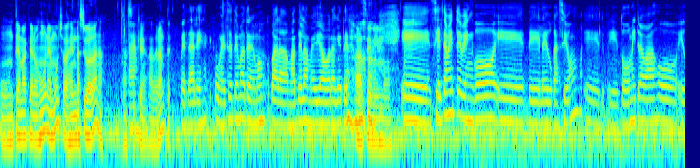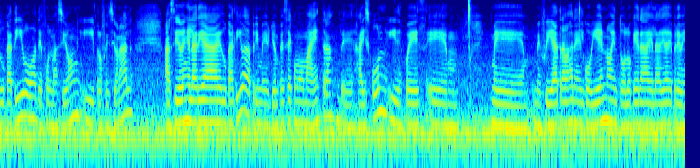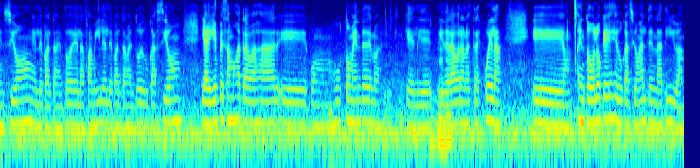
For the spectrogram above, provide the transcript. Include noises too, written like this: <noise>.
un tema que nos une mucho, agenda ciudadana. Así ah. que adelante. Pues dale, con ese tema tenemos para más de la media hora que tenemos. Así mismo. <laughs> ciertamente vengo de la educación, todo mi trabajo educativo, de formación y profesional ha sido en el área educativa. Primero yo empecé como maestra de high school y después me, fui a trabajar en el gobierno, en todo lo que era el área de prevención, el departamento de la familia, el departamento de educación, y ahí empezamos a trabajar eh, con Justo Méndez, que lidera ahora nuestra escuela, eh, en todo lo que es educación alternativa.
